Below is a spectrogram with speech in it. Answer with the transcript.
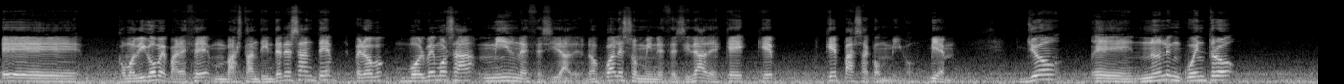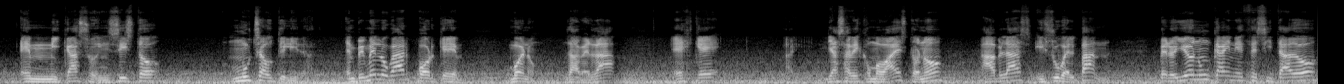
Eh, como digo, me parece bastante interesante, pero volvemos a mis necesidades, ¿no? ¿Cuáles son mis necesidades? ¿Qué, qué, pasa conmigo? Bien, yo eh, no le encuentro, en mi caso, insisto, mucha utilidad. En primer lugar, porque, bueno, la verdad es que ya sabéis cómo va esto, ¿no? Hablas y sube el pan. Pero yo nunca he necesitado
